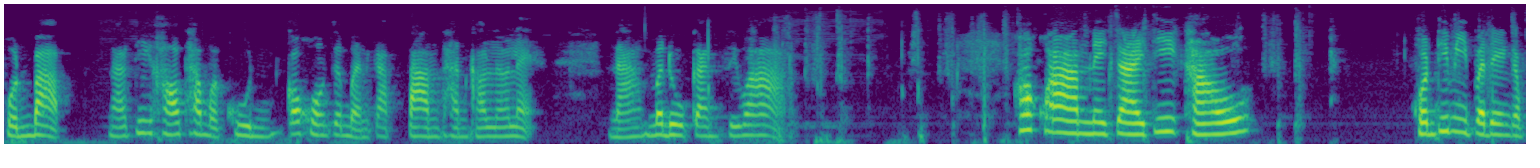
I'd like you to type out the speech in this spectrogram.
ผลบาปนะที่เขาทำกับคุณก็คงจะเหมือนกับตามทันเขาแล้วแหละนะมาดูกันสิว่า ข้อความในใจที่เขาคนที่มีประเด็นกับ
